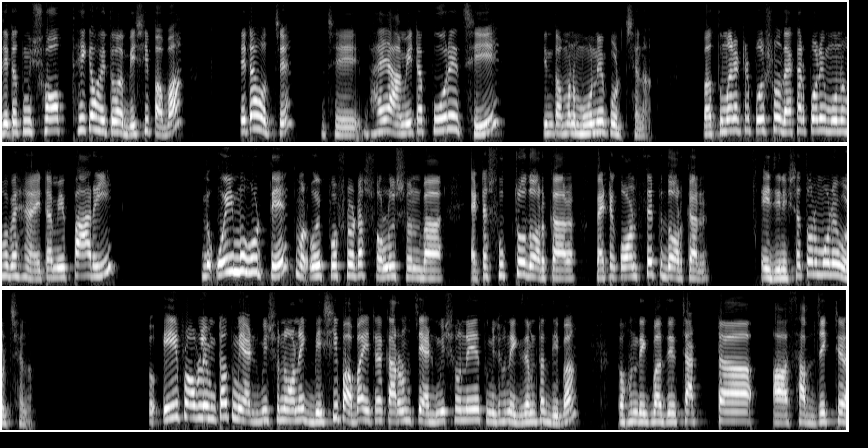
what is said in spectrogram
যেটা তুমি সব থেকে হয়তো বা বেশি পাবা। সেটা হচ্ছে যে ভাই আমি এটা পড়েছি কিন্তু আমার মনে পড়ছে না। বা তোমার একটা প্রশ্ন দেখার পরে মনে হবে হ্যাঁ এটা আমি পারি। কিন্তু ওই মুহূর্তে তোমার ওই প্রশ্নটা সলিউশন বা একটা সূত্র দরকার বা একটা কনসেপ্ট দরকার, এই জিনিসটা তোমার মনে পড়ছে না। তো এই প্রবলেমটা তুমি অ্যাডমিশনে অনেক বেশি পাবা। এটার কারণ হচ্ছে অ্যাডমিশনে তুমি যখন এক্সামটা দিবা, তখন দেখবা যে চারটা সাবজেক্টের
